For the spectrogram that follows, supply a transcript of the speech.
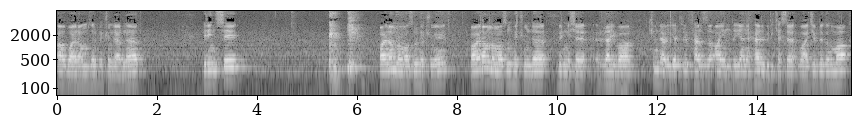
ağ bayramımızın hökmlərinə birincisi bayram namazının hökmü. Bayram namazının hökmündə bir neçə rəy var. kimləri gətirir fərzə ayındır, yəni hər bir kəsə vacibdir qılmaq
